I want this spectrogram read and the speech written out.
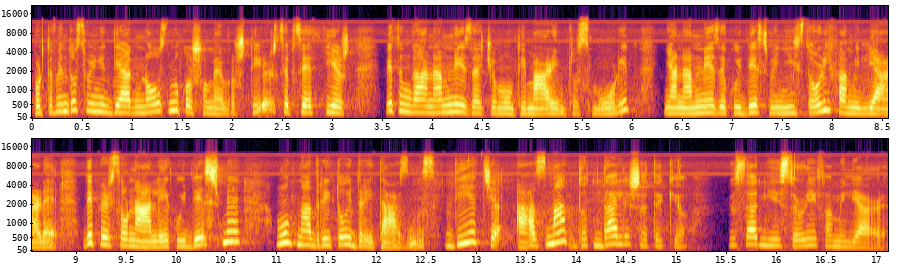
për të vendosur një diagnozë nuk është shumë e vështirë, sepse thjesht vetëm nga anamneza që mund t'i marrim të sëmurit, një anamnezë e kujdesshme, një histori familjare dhe personale e kujdesshme, mund të na drejtojë drejt astmës. Dihet që astmat... Do t'ndalesha te kjo. Ju thatë një histori familjare,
